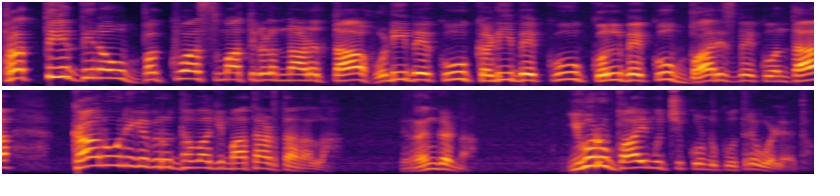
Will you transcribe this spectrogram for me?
ಪ್ರತಿದಿನವೂ ಬಕ್ವಾಸ್ ಮಾತುಗಳನ್ನಾಡುತ್ತಾ ಹೊಡಿಬೇಕು, ಕಡಿಬೇಕು ಕೊಲ್ಲಬೇಕು ಬಾರಿಸಬೇಕು ಅಂತ ಕಾನೂನಿಗೆ ವಿರುದ್ಧವಾಗಿ ಮಾತಾಡ್ತಾರಲ್ಲ ರಂಗಣ್ಣ. ಇವರು ಬಾಯಿ ಮುಚ್ಚಿಕೊಂಡು ಕೂತ್ರೆ ಒಳ್ಳೆಯದು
